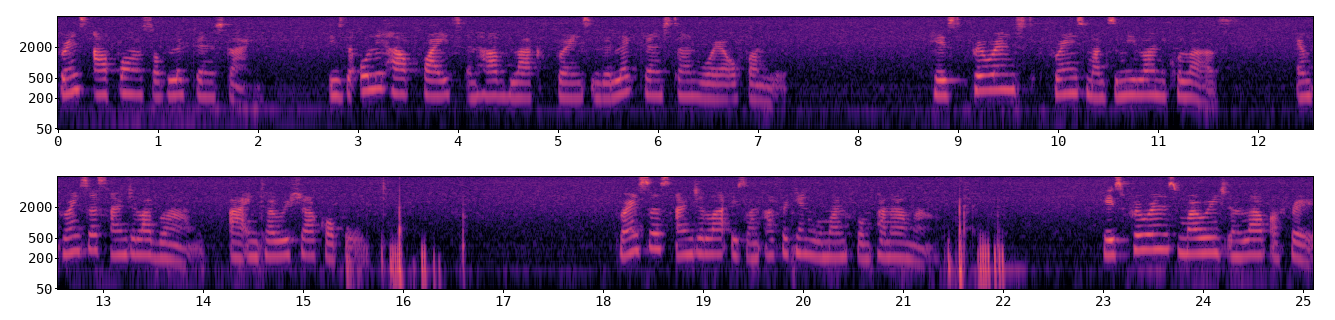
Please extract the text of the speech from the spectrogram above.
Prince Alfons of Liechtenstein is the only half-white and half-black prince in the Liechtenstein royal family. His parents, Prince Maximilian Nikolaus and Princess Angela Brown, are interracial couple. Princess Angela is an African woman from Panama. His parents' marriage and love affair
